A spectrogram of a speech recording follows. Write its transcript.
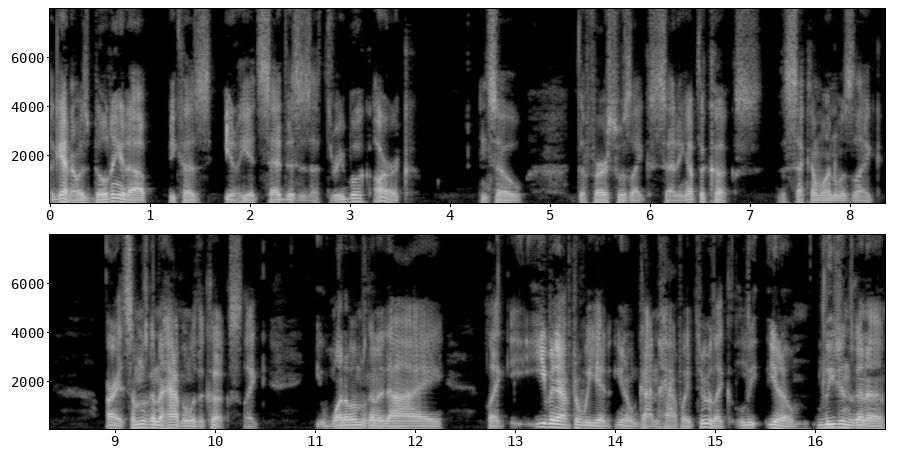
again I was building it up because you know he had said this is a three book arc, and so the first was like setting up the cooks. The second one was like, all right, something's gonna happen with the cooks. Like one of them's gonna die like even after we had you know gotten halfway through like you know legion's gonna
